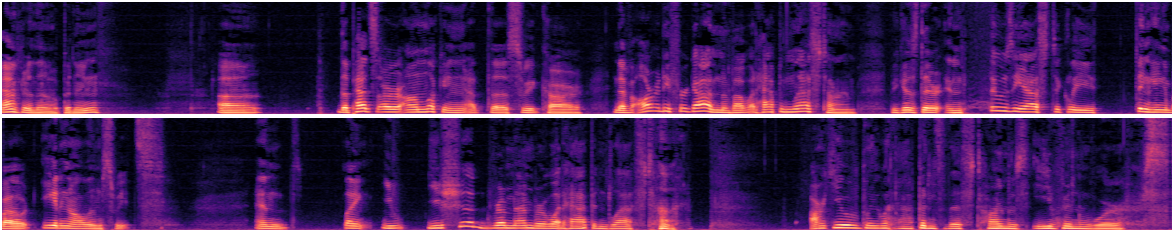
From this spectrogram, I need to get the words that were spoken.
after the opening, uh, the pets are on looking at the sweet car and have already forgotten about what happened last time because they're enthusiastically thinking about eating all them sweets. And like you you should remember what happened last time. Arguably what happens this time is even worse.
